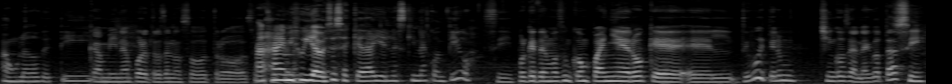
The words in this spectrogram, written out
a un lado de ti. Camina por detrás de nosotros. Ajá, y me dijo, y a veces se queda ahí en la esquina contigo. Sí, porque tenemos un compañero que él, uy, tiene un chingos de anécdotas. Sí.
